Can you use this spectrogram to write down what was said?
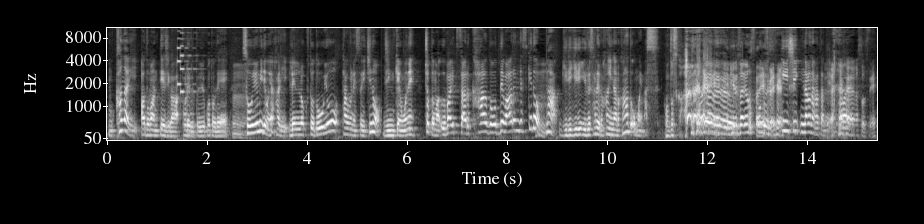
もうかなりアドバンテージが取れるということで、うん。そういう意味でもやはり連絡と同様タフネス1の人権をねちょっとまあ奪いつつあるカードではあるんですけど、うん。まあギリギリ許される範囲なのかなと思います。本当ですか？許されますかね？禁止にならなかったんで、は そうですね、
